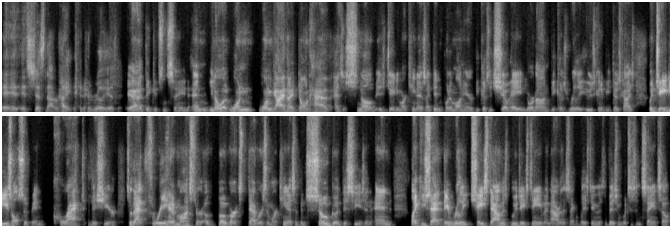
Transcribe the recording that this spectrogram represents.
it, it's just not right. It really isn't. Yeah, I think it's insane. And you know what? One one guy that I don't have as a snub is JD Martinez. I didn't put him on here because it's Shohei and Jordan, because really who's going to beat those guys? But JD's also been cracked this year. So that three-headed monster of Bogaerts, Devers, and Martinez have been so good this season. And like you said, they really chased down this Blue Jays team and now are the second place team in this division, which is insane. So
